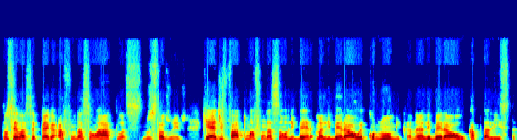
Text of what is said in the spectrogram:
Então, sei lá, você pega a Fundação Atlas nos Estados Unidos, que é de fato uma fundação liberal, uma liberal econômica, né, liberal capitalista.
